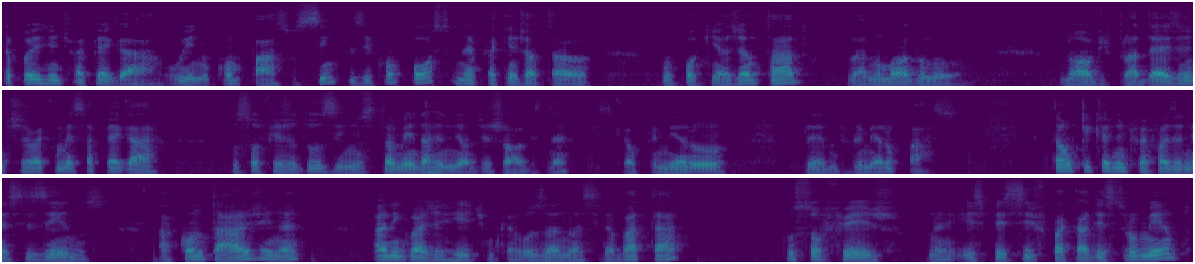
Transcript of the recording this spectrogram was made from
depois a gente vai pegar o hino compasso simples e composto, né? Para quem já está um pouquinho adiantado, lá no módulo 9 para 10, a gente já vai começar a pegar o solfejo dos hinos também da reunião de jovens, né? Que é o primeiro, primeiro passo. Então, o que, que a gente vai fazer nesses hinos? A contagem, né? A linguagem rítmica usando a sílaba tá, o solfejo, né? Específico para cada instrumento.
